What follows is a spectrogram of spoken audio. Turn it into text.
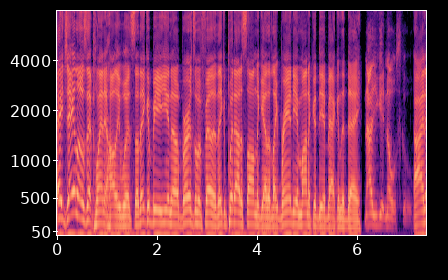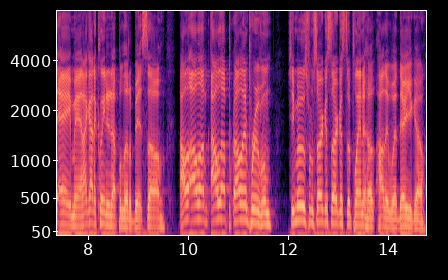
Hey, J Lo's at Planet Hollywood, so they could be, you know, birds of a feather. They could put out a song together like Brandy and Monica did back in the day. Now you getting old school. I, hey, man, I got to clean it up a little bit, so I'll I'll up, I'll up I'll improve them. She moves from Circus Circus to Planet Hollywood. There you go.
